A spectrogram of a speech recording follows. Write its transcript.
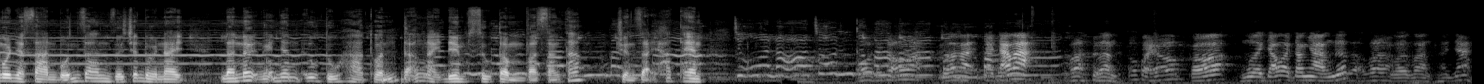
Ngôi nhà sàn bốn gian dưới chân đồi này là nơi nghệ nhân ưu tú Hà Thuấn đã ngày đêm sưu tầm và sáng tác, truyền dạy hát then. Vâng ạ, chào cháu ạ. Vâng. Có khỏe không? Có, 10 cháu ở trong nhà uống nước. Vâng, vâng, vâng nhá.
